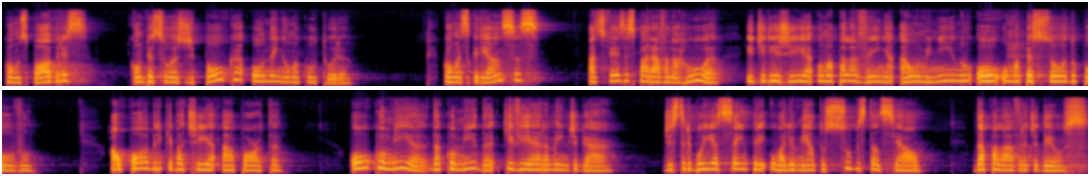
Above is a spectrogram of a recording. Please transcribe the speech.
com os pobres, com pessoas de pouca ou nenhuma cultura. Com as crianças, às vezes parava na rua e dirigia uma palavrinha a um menino ou uma pessoa do povo, ao pobre que batia à porta, ou comia da comida que viera mendigar. Distribuía sempre o alimento substancial da palavra de Deus.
